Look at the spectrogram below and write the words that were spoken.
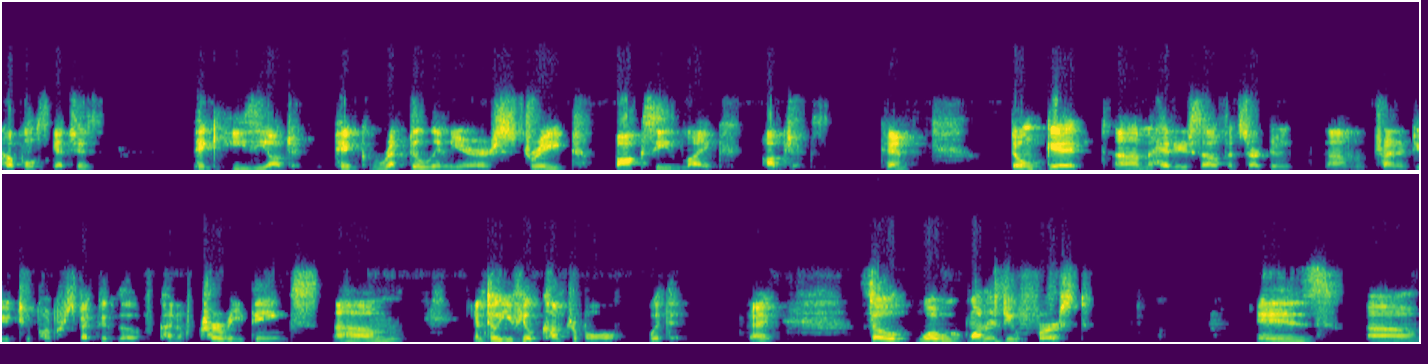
couple sketches, pick easy object. Pick rectilinear, straight, boxy like objects. Okay. Don't get um, ahead of yourself and start doing um, trying to do two point perspectives of kind of curvy things um, until you feel comfortable with it. Okay. So what we want to do first is um,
